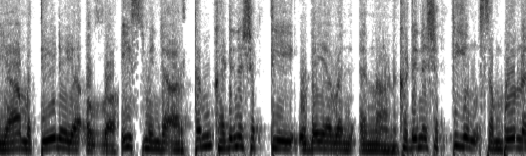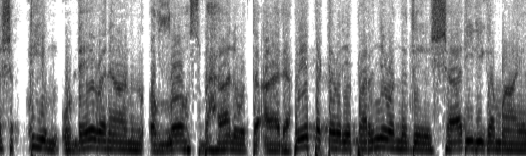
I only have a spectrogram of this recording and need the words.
യാ മത്തീനു യാ അള്ളാഹ്. ഈ ഇസ്മിന്റെ അർത്ഥം കഠിനശക്തി ഉടയവൻ എന്നാണ്. കഠിന ശക്തിയും സമ്പൂർണ ശക്തിയും ഉടയവനാണ് അള്ളാഹു സുബാനുത്ത ആല പ്രിയപ്പെട്ടവരെ പറഞ്ഞു വന്നത് ശാരീരികമായ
